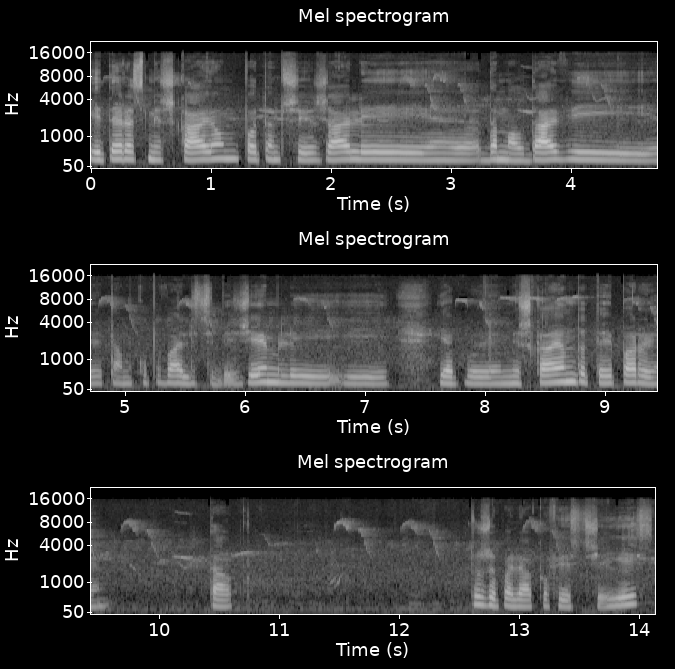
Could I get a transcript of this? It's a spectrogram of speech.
do Syberii i teraz mieszkają. Potem przyjeżdżali e, do Mołdawii, i tam kupowali sobie ziemię i jakby mieszkają do tej pory. Tak. Dużo Polaków jeszcze jest.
